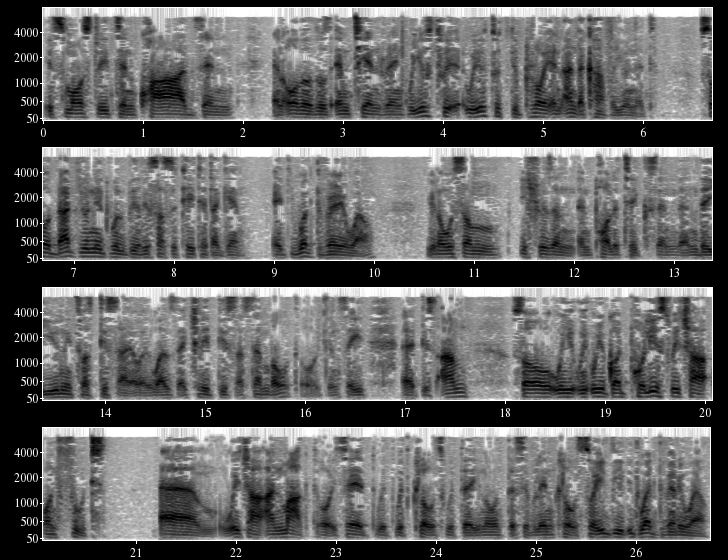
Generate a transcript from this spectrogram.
is small streets and quads and, and all of those MTN rank. We used to we used to deploy an undercover unit, so that unit will be resuscitated again. It worked very well you know, some issues and, and politics, and, and the unit was, dis- uh, was actually disassembled, or you can say uh, disarmed. So we, we, we got police which are on foot, um, which are unmarked, or you said with, with clothes, with the, you know, the civilian clothes. So it, it worked very well.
